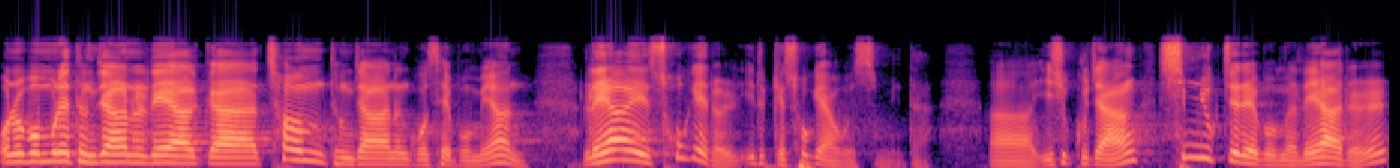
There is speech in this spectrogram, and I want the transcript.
오늘 본문에 등장하는 레아가 처음 등장하는 곳에 보면 레아의 소개를 이렇게 소개하고 있습니다. 29장 어, 16절에 보면 레아를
